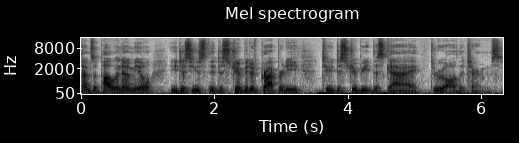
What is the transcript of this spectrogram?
times a polynomial, you just use the distributive property to distribute this guy through all the terms.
